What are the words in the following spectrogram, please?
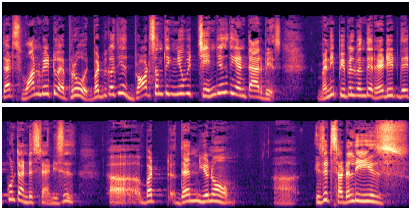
That's one way to approach. But because he has brought something new which changes the entire base. Many people, when they read it, they couldn't understand. He says, uh, but then, you know, uh, is it suddenly he is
